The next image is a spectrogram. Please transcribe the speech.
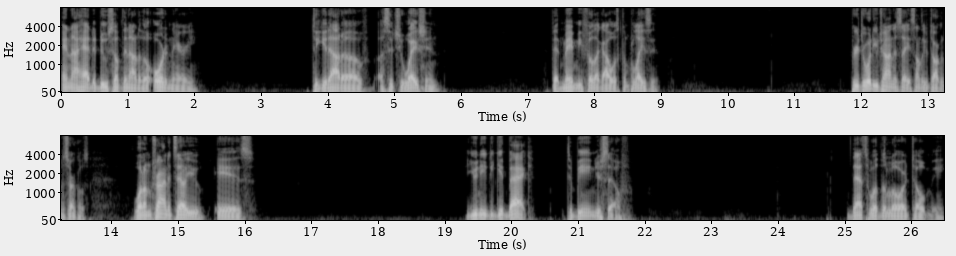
and I had to do something out of the ordinary to get out of a situation that made me feel like I was complacent. Preacher, what are you trying to say? It sounds like you're talking in circles. What I'm trying to tell you is you need to get back to being yourself. That's what the Lord told me.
